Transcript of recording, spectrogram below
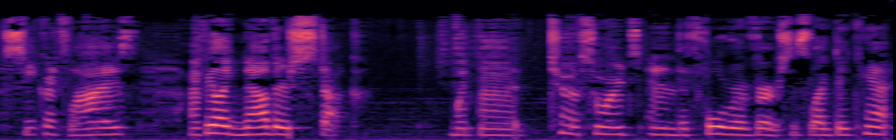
secrets, lies. I feel like now they're stuck with the Two of Swords and the Fool reverse. It's like they can't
